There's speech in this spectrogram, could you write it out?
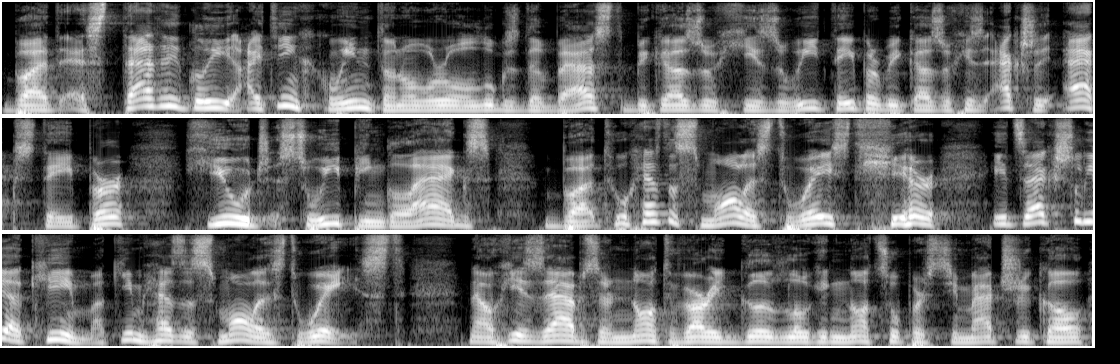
but aesthetically I think Quinton overall looks the best because of his V taper, because of his actually X taper, huge sweeping legs, but who has the smallest waist here? It's actually Akim, Akim has the smallest waist. Now his abs are not very good looking, not super symmetrical,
